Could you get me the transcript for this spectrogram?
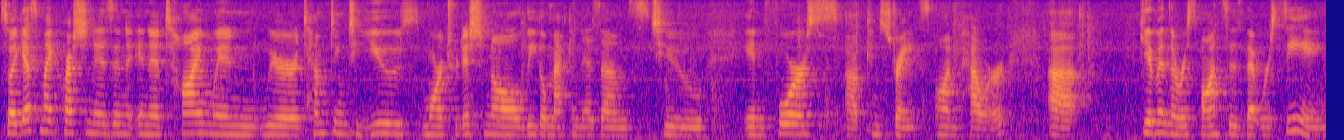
So I guess my question is in, in a time when we're attempting to use more traditional legal mechanisms to enforce uh, constraints on power, uh, given the responses that we're seeing,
